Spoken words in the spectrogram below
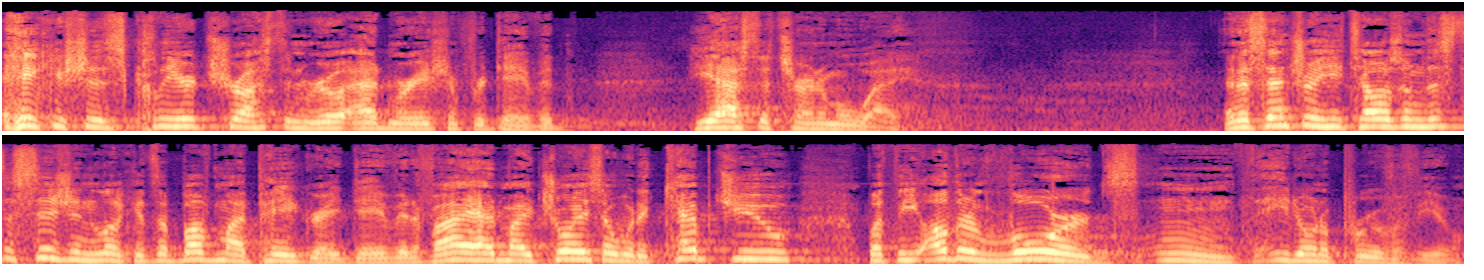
Achish's clear trust and real admiration for David, he has to turn him away. And essentially, he tells him this decision look, it's above my pay grade, David. If I had my choice, I would have kept you, but the other lords, mm, they don't approve of you.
